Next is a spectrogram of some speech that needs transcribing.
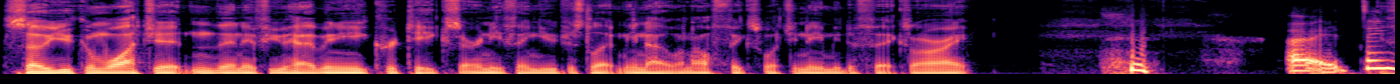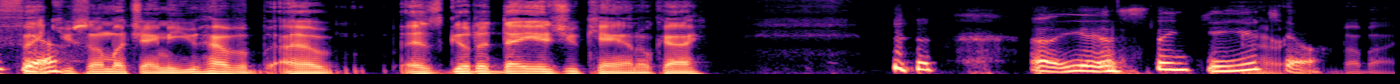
so you can watch it, and then if you have any critiques or anything, you just let me know, and I'll fix what you need me to fix. All right. All right. Thank, Thank you. you so much, Amy. You have a, a as good a day as you can. Okay. Uh, yes. Thank you. You too. Bye bye.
